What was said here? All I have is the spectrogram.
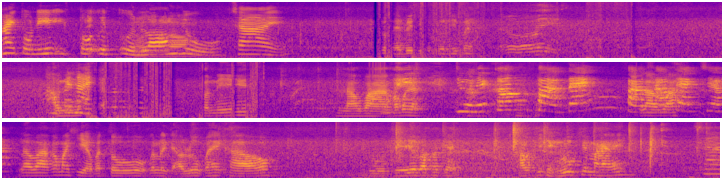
ให้ตัวนี้อีกตัวอื่น ๆ ร้องอยู่ ใช่ ตัวไหนไปตัวนี้ไปเอ้ย เอาไปไหนเออตอนนี้ลาวาเขามาอยู่ในกล้องปากแดงปากเราเท้าวะแดงเชียวลาวาก็มาเขี่ยประตูก็เลยจะเอาลูกไปให้เขาดูซิว่าเขาจะเขาคิดถึงลูกใช่ไหมใช่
